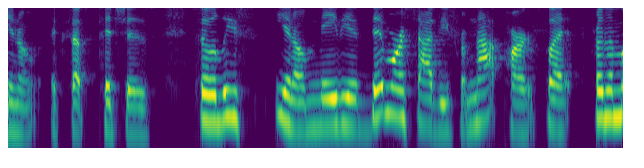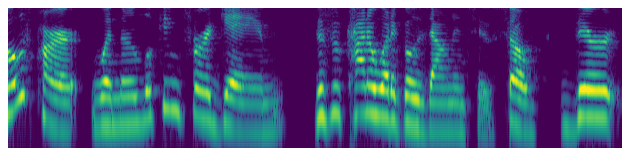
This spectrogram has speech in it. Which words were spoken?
you know accepts pitches. So at least you know maybe a bit more savvy from that part. But for the most part when they're looking for a game this is kind of what it goes down into. So they're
